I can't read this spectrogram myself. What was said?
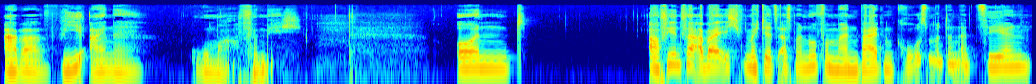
aber wie eine Oma für mich. Und auf jeden Fall, aber ich möchte jetzt erstmal nur von meinen beiden Großmüttern erzählen.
